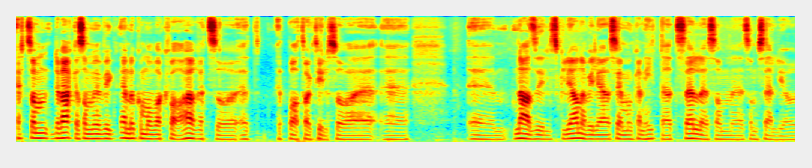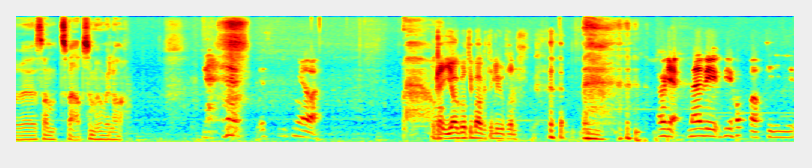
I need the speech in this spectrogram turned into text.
eftersom det verkar som vi ändå kommer att vara kvar här rätt så ett, ett bra tag till så eh, eh, Nazil skulle gärna vilja se om hon kan hitta ett ställe som, eh, som säljer eh, sånt svärd som hon vill ha. Det ska vi kunna göra. Okej, jag går tillbaka till Louvren. Okej, men vi, vi hoppar till,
